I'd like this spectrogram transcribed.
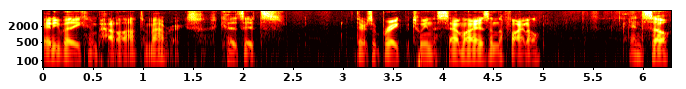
anybody can paddle out to Mavericks because it's there's a break between the semis and the final. And so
